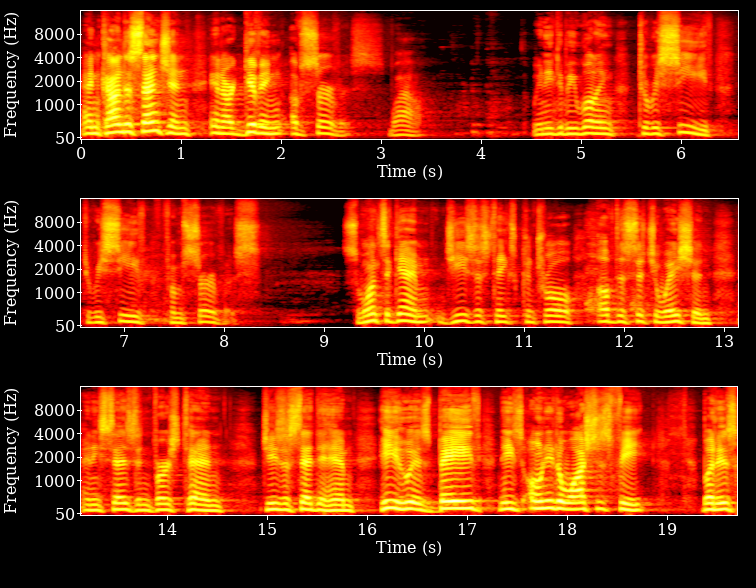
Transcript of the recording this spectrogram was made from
and condescension in our giving of service. Wow. We need to be willing to receive, to receive from service. So once again, Jesus takes control of the situation, and he says in verse 10 Jesus said to him, He who is bathed needs only to wash his feet, but is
